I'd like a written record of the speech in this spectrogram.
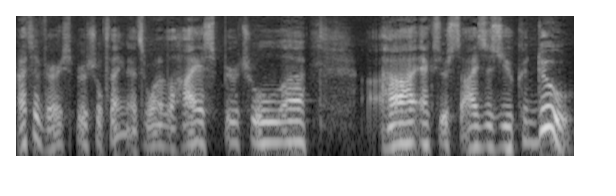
That's a very spiritual thing. That's one of the highest spiritual uh, uh, exercises you can do.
